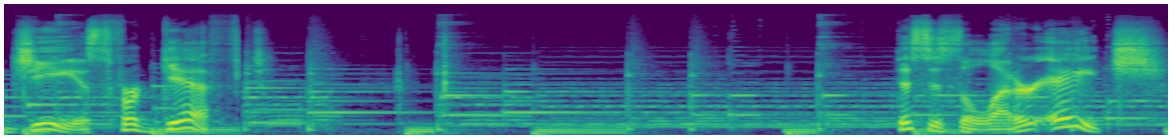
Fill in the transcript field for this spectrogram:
G is for gift. This is the letter H.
